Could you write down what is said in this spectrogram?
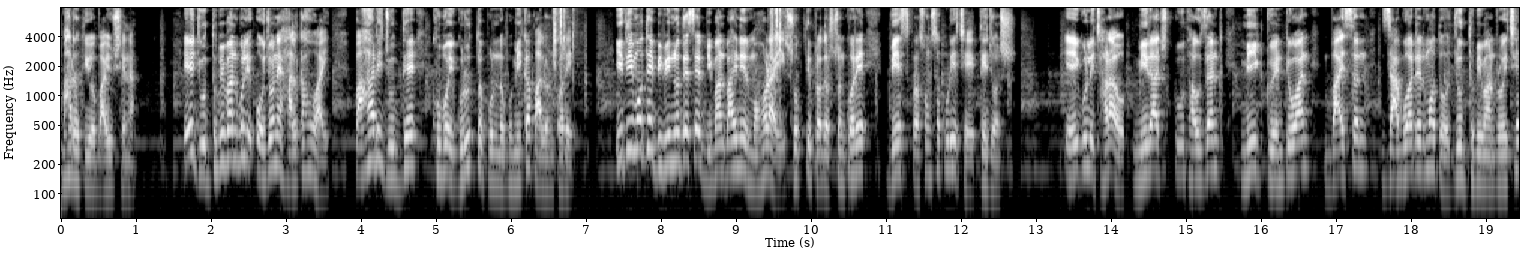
ভারতীয় বায়ুসেনা। এই যুদ্ধবিমানগুলি ওজনে হালকা হওয়ায় পাহাড়ি যুদ্ধে খুবই গুরুত্বপূর্ণ ভূমিকা পালন করে। ইতিমধ্যে বিভিন্ন দেশের বিমান বাহিনীর মহড়ায় শক্তি প্রদর্শন করে বেশ প্রশংসা কুড়িয়েছে তেজস। এইগুলি ছাড়াও Mirage two thousand, MiG twenty one, Bison, জাগুয়ারের মতো যুদ্ধবিমান রয়েছে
